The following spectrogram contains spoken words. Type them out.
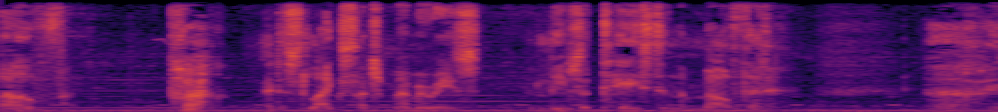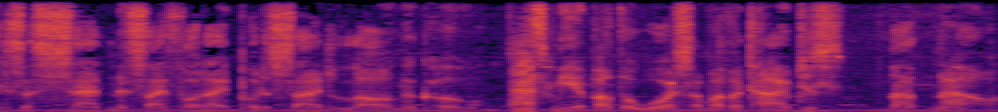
love? Pah, I dislike such memories. It leaves a taste in the mouth that... Uh, it is a sadness I thought I'd put aside long ago. Ask me about the war some other time, just not now.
